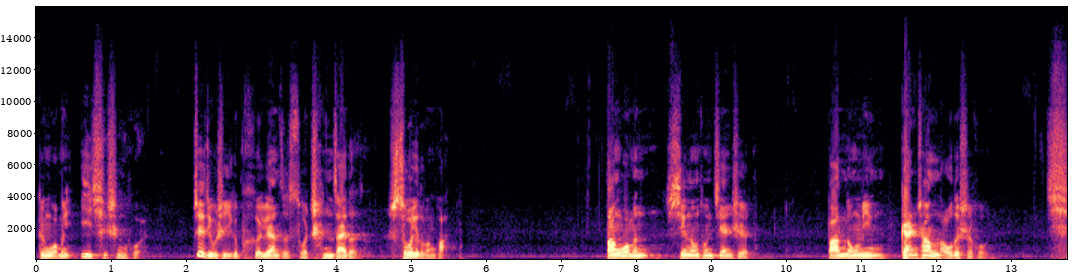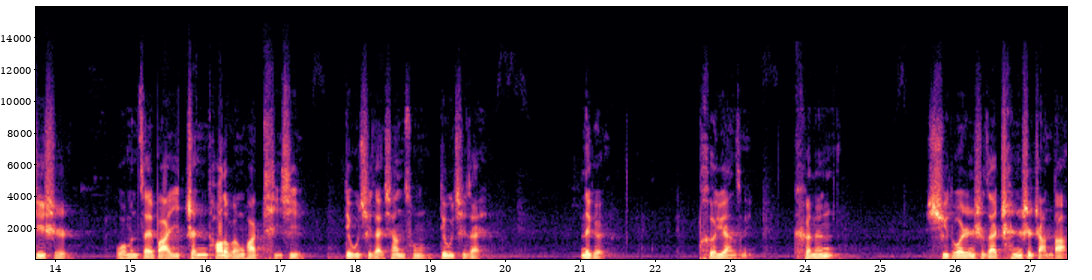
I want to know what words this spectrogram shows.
跟我们一起生活，这就是一个破院子所承载的所有的文化。当我们新农村建设把农民赶上楼的时候，其实我们在把一整套的文化体系丢弃在乡村，丢弃在那个破院子里，可能。许多人是在城市长大，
